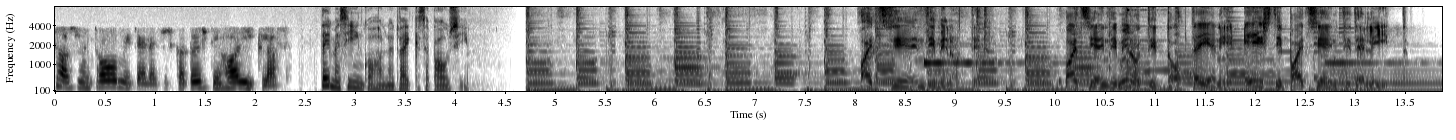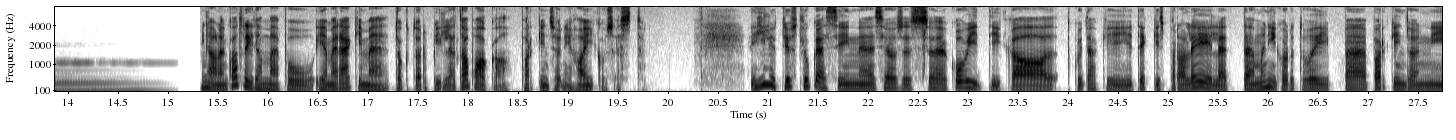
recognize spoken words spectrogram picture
lisasündroomidele siis ka tõesti haiglas. teeme siinkohal nüüd väikese pausi. patsiendiminutid. patsiendiminutid toob teieni Eesti Patsientide Liit mina olen Kadri Tammepuu ja me räägime doktor Pille Tabaga Parkinsoni haigusest hiljuti just lugesin seoses Covidiga, kuidagi tekkis paralleel, et mõnikord võib Parkinsoni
